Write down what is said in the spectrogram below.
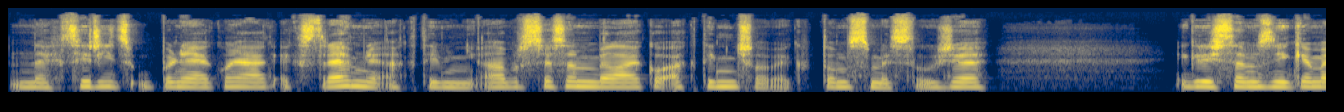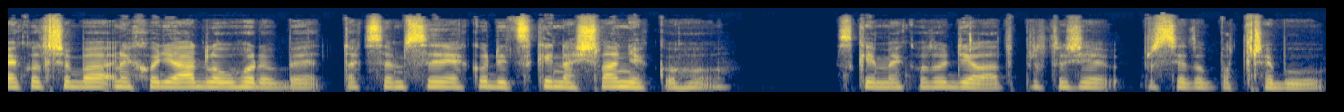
nechci říct úplně jako nějak extrémně aktivní, ale prostě jsem byla jako aktivní člověk v tom smyslu, že i když jsem s někým jako třeba nechodila dlouhodobě, tak jsem si jako vždycky našla někoho, s kým jako to dělat, protože prostě to potřebuju.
